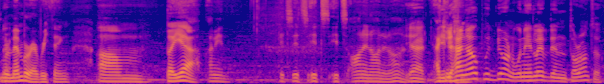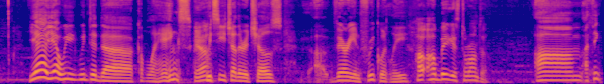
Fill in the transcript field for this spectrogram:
remember everything. Um, but yeah, I mean, it's it's it's it's on and on and on. yeah, I did you hang out with Bjorn when he lived in Toronto? Yeah, yeah. We we did uh, a couple of hangs. Yeah? We'd see each other at shows uh, very infrequently. How how big is Toronto? Um, I think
